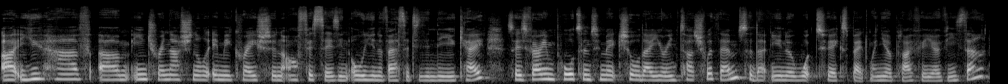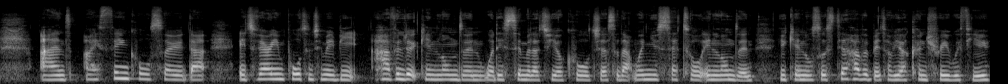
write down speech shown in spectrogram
Uh, you have um, international immigration offices in all universities in the UK, so it's very important to make sure that you're in touch with them so that you know what to expect when you apply for your visa. And I think also that it's very important to maybe have a look in London what is similar to your culture so that when you settle in London, you can also still have have a bit of your country with you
